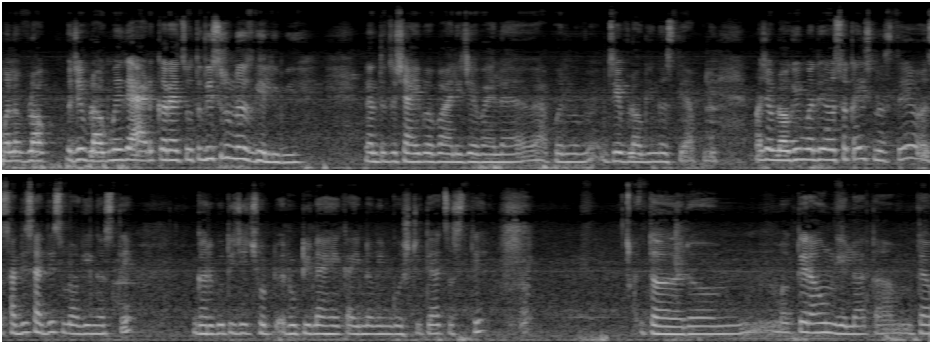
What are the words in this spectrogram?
मला ब्लॉग म्हणजे ब्लॉगमध्ये ॲड करायचं होतं विसरूनच गेली मी. नंतर तो शाही बाबा आले जेवायला आपण जे ब्लॉगिंग असते आपली. माझ्या ब्लॉगिंगमध्ये असं काहीच नसते साधी साधीच ब्लॉगिंग असते. घरगुती जे छोट रुटीन आहे काही नवीन गोष्टी त्याच असते. तर मग ते राहून गेलं. आता त्या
